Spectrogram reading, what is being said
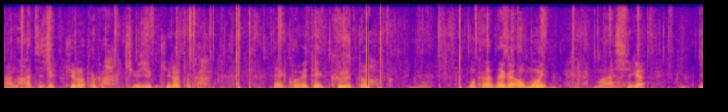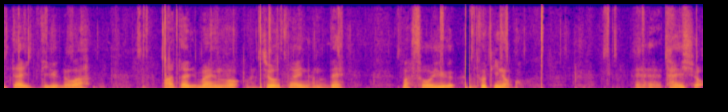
あの80キロとか90キロとか、えー超えてくるともう体が重い、まあ、足が痛いっていうのは当たり前の状態なので、まあ、そういう時の、えー対処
